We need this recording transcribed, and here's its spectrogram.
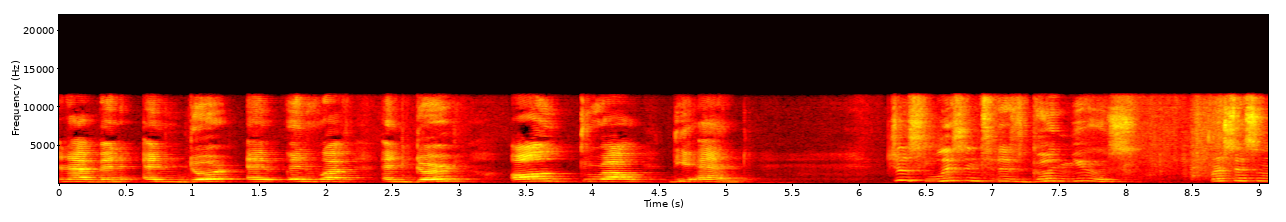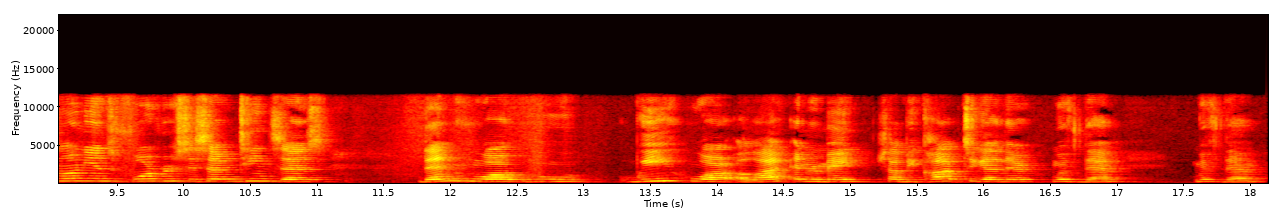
and have been endured and who have endured all throughout the end. Just listen to this good news. 1 Thessalonians 4 verses 17 says, Then who are who we who are alive and remain shall be caught together with them with them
